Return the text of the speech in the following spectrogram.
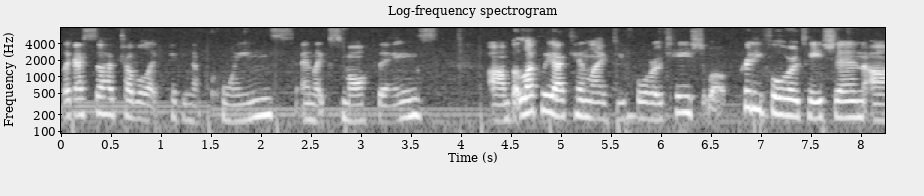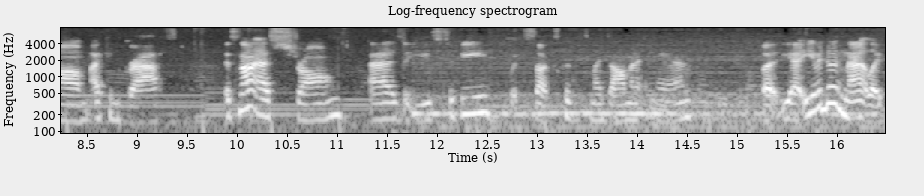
like I still have trouble like picking up coins and like small things. Um, but luckily I can like do full rotation. Well, pretty full rotation. Um, I can grasp. It's not as strong as it used to be, which sucks because it's my dominant hand. But yeah, even doing that, like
